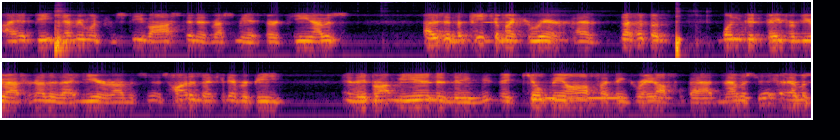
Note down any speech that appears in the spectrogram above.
I had beaten everyone from Steve Austin at WrestleMania 13. I was I was at the peak of my career. I had nothing but one good pay per view after another that year. I was as hot as I could ever be, and they brought me in and they they killed me off. I think right off the bat, and that was that was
